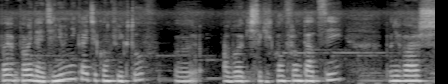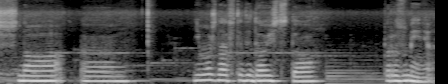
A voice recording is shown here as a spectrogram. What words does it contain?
pa- Pamiętajcie, nie unikajcie konfliktów y, albo jakichś takich konfrontacji, ponieważ no, nie można wtedy dojść do porozumienia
